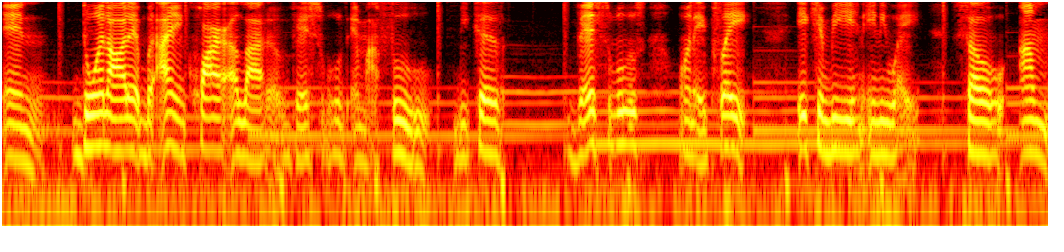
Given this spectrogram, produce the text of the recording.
and doing all that, but I inquire a lot of vegetables in my food because vegetables on a plate it can be in any way. So I'm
